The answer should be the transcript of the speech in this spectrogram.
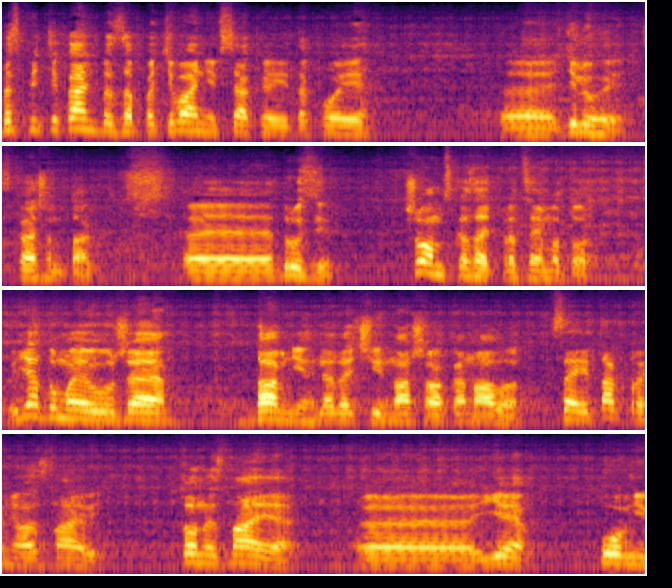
Без підтікань, без запотівань і всякої такої е, ділюги, скажімо так. Е, друзі, що вам сказати про цей мотор? Я думаю, вже давні глядачі нашого каналу все і так про нього знають. Хто не знає, е, є повні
